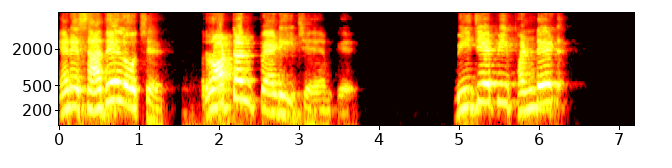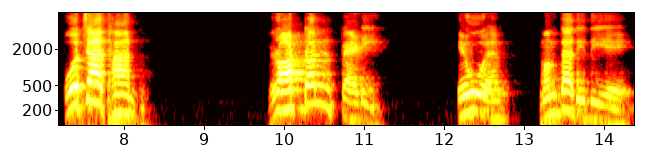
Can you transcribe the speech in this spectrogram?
એને સાધેલો છે. રોટન પેડી છે એમ કે. બીજેપી ફંડેડ ઓછા ધાન. રોટન પેડી એવું એમ મમતા દીદીએ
